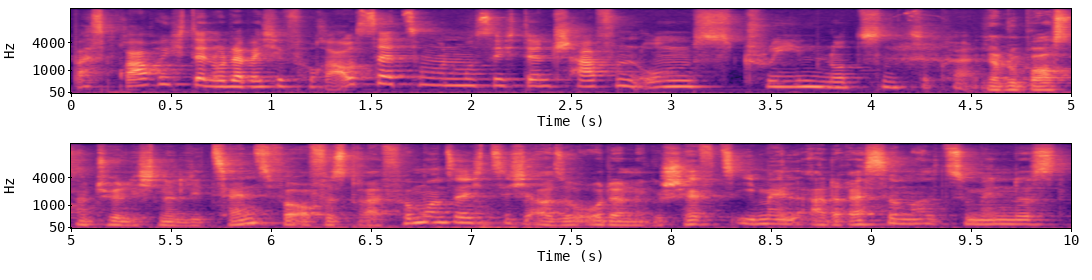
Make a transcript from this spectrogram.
Was brauche ich denn oder welche Voraussetzungen muss ich denn schaffen, um Stream nutzen zu können? Ja, du brauchst natürlich eine Lizenz für Office 365, also oder eine Geschäfts-E-Mail-Adresse mal zumindest.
